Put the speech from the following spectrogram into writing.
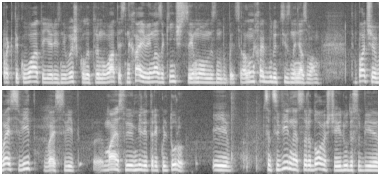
практикувати, є різні вишколи, тренуватись. Нехай війна закінчиться і воно вам не знадобиться, але нехай будуть ці знання з вами. Тим паче, весь світ, весь світ е, має свою мілітарі культуру. І це цивільне середовище, і люди собі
